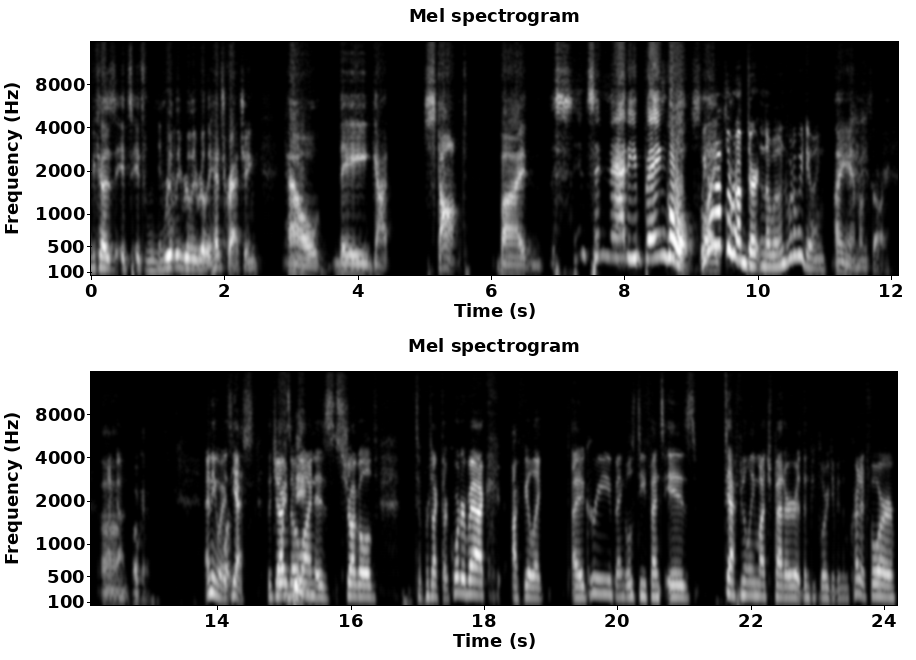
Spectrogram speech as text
because it's it's really really really head scratching how they got stomped by the Cincinnati Bengals. We like, don't have to rub dirt in the wound. What are we doing? I am. I'm sorry. Oh my God. Um, okay. Anyways, yes, the Jags O line is struggled to protect their quarterback. I feel like I agree. Bengals defense is definitely much better than people are giving them credit for.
